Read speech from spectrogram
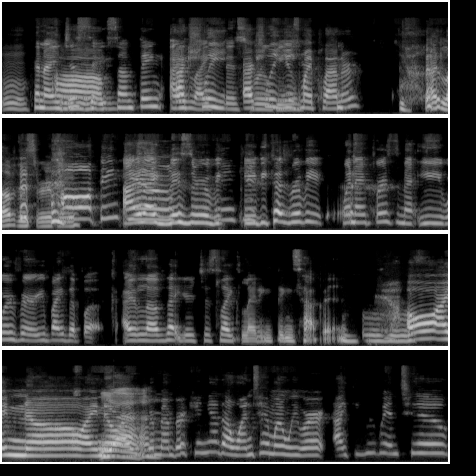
Mm. Can I just Um, say something? I actually, like this actually Ruby. use my planner. I love this Ruby. Oh, thank you. I like this Ruby Thank you. because Ruby, when I first met you, you were very by the book. I love that you're just like letting things happen. Mhm. Oh, I know, I know. I remember Kenya that one time when we were, I think we went to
